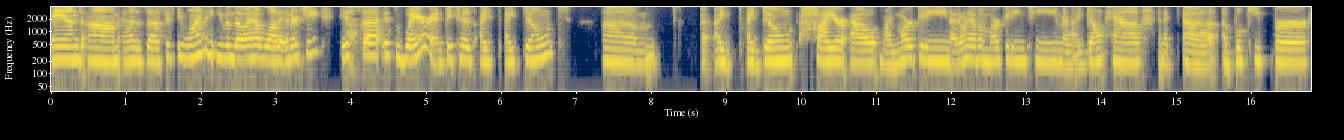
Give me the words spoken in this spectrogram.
And um, as uh, 51, even though I have a lot of energy, it's uh, it's wearing because I I don't um, I I don't hire out my marketing. I don't have a marketing team, and I don't have an, uh, a bookkeeper,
